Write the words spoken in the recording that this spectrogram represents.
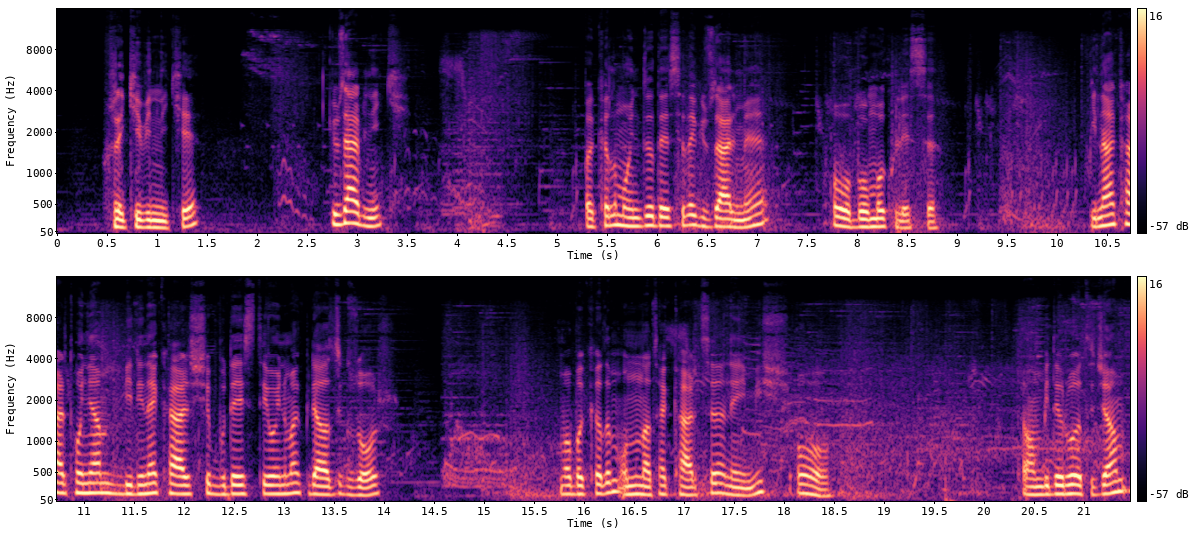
Rakibin nicki. Güzel bir nick. Bakalım oynadığı deste de güzel mi? O bomba kulesi. Bina kart oynayan birine karşı bu desteği oynamak birazcık zor. Ama bakalım onun atak kartı neymiş? O. Tamam bir de ruh atacağım.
